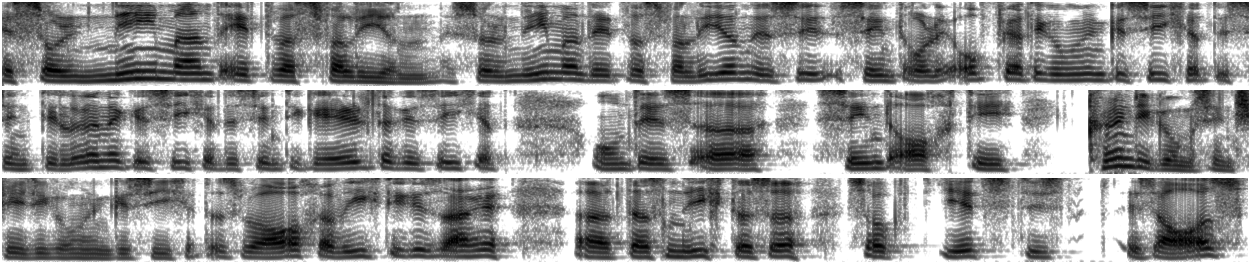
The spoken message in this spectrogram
es soll niemand etwas verlieren. Es soll niemand etwas verlieren. Es sind alle Abfertigungen gesichert, es sind die Löhne gesichert, es sind die Gehälter gesichert und es äh, sind auch die Kündigungsentschädigungen gesichert. Das war auch eine wichtige Sache, äh, dass nicht, dass er sagt, jetzt ist es aus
